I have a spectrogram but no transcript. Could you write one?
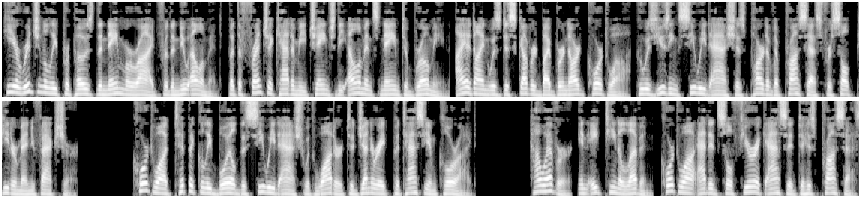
He originally proposed the name muride for the new element, but the French Academy changed the element's name to bromine. Iodine was discovered by Bernard Courtois, who was using seaweed ash as part of a process for saltpeter manufacture. Courtois typically boiled the seaweed ash with water to generate potassium chloride. However, in 1811, Courtois added sulfuric acid to his process,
